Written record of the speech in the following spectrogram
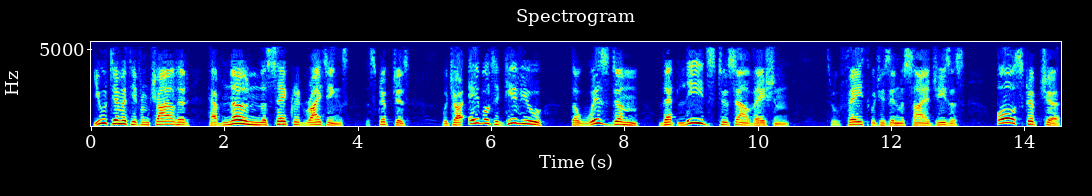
"You Timothy from childhood have known the sacred writings, the scriptures, which are able to give you the wisdom that leads to salvation through faith which is in Messiah Jesus." All scripture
